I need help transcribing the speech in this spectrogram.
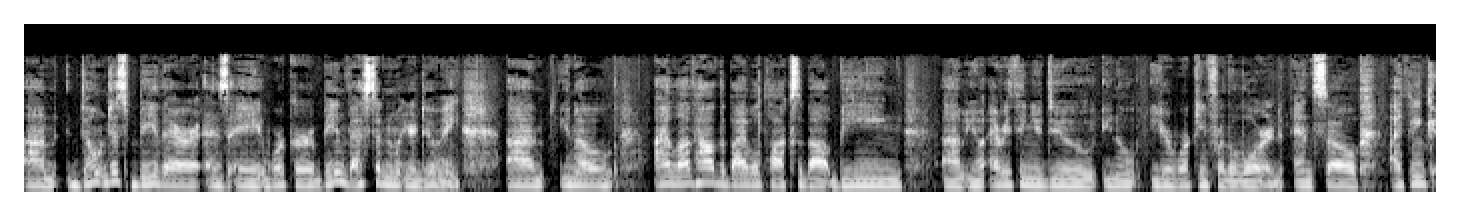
Um, don't just be there as a worker. Be invested in what you're doing. Um, you know, I love how the Bible talks about being um, you know everything you do you know you're working for the lord and so i think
